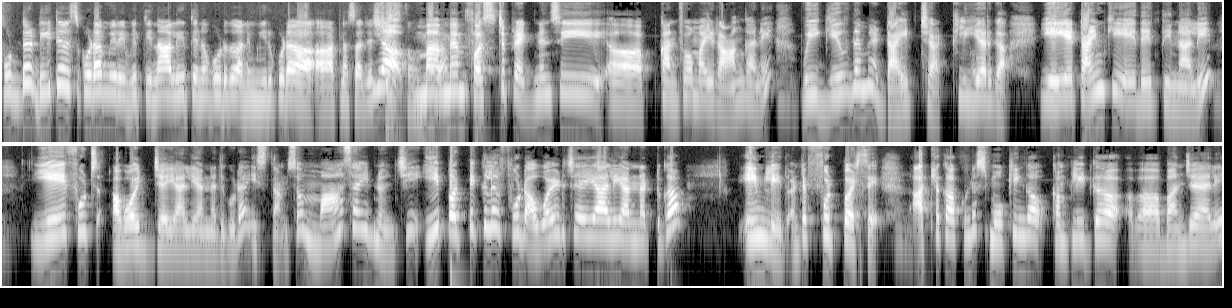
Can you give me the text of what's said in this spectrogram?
ఫుడ్ డీటెయిల్స్ కూడా మీరు ఇవి తినాలి తినకూడదు అని మీరు కూడా అట్లా సజెస్ట్? మేము ఫస్ట్ ప్రెగ్నెన్సీ కన్ఫర్మ్ అయ్యి రాగానే we give them a diet chart క్లియర్గా ఏ ఏ టైంకి ఏదేది తినాలి ఏ ఫుడ్స్ అవాయిడ్ చేయాలి అన్నది కూడా ఇస్తాం. సో మా సైడ్ నుంచి ఈ పర్టికులర్ ఫుడ్ అవాయిడ్ చేయాలి అన్నట్టుగా ఏం లేదు. అంటే ఫుడ్ పర్సే అట్లా కాకుండా స్మోకింగ్ కంప్లీట్గా బంద్ చేయాలి.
